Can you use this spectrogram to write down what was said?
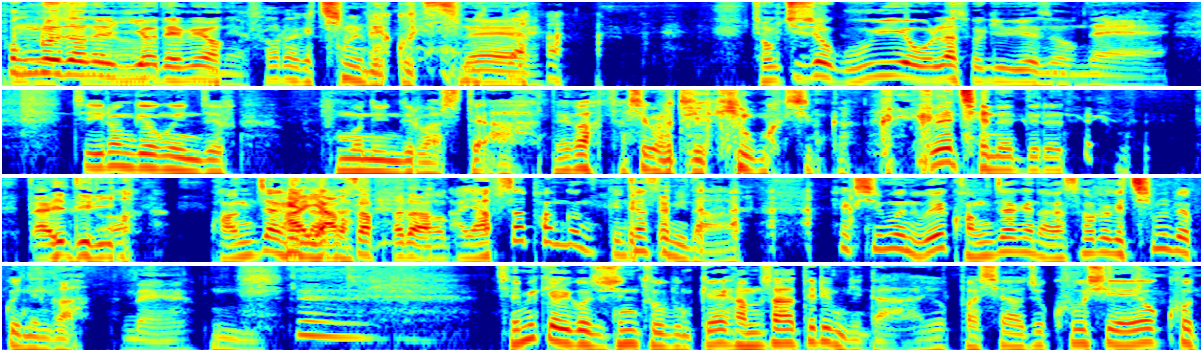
폭로전을. 이어대며 네, 서로에게 침을 뱉고 있습니다. 네. 정치적 우위에 올라서기 위해서 네. 이제 이런 경우 이제 부모님들이 봤을 때 아 내가 자식을 어떻게 키운 것인가? 왜 쟤네들은 딸들이 어, 광장에 아 나가 얍삽하다. 어, 아, 얍삽한 건 괜찮습니다. 핵심은 왜 광장에 나가 서로에게 침을 뱉고 있는가? 네. 음. 재밌게 읽어주신 두 분께 감사드립니다. 요파시 아주 굿이에요, 굿.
